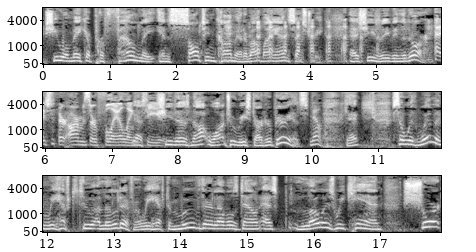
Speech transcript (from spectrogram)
she will make a profoundly insulting comment about my ancestry as she's leaving the door. As her arms are flailing yes, to you. She does not want to restart her periods. No. Okay. So with women, we have to do a little different. We have to move their levels down as low as we can, short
